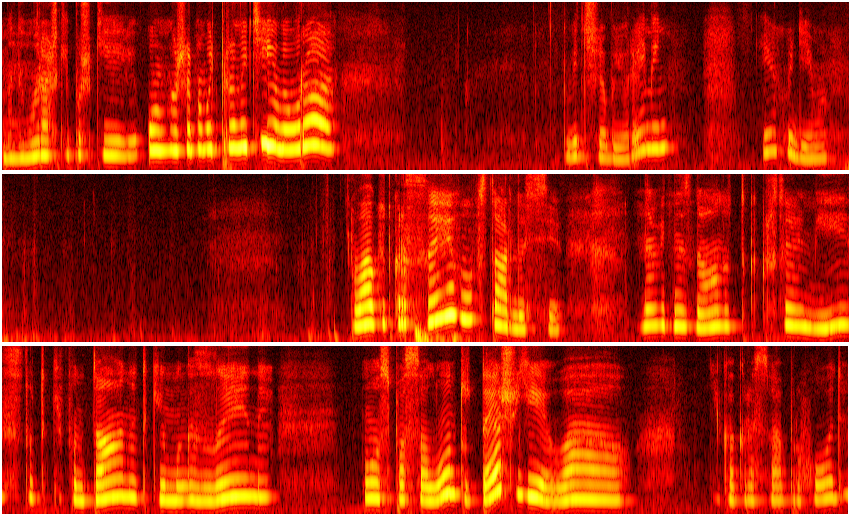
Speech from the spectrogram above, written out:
У мене мурашки по шкірі. Ой, ми вже, мабуть, прилетіли, ура! Відшибую ремінь і ходімо. Вау, тут красиво в Стардосі. Навіть не знала, таке красиве місто, такі фонтани, такі магазини. О, спа-салон тут теж є. Вау! Яка краса проходить.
